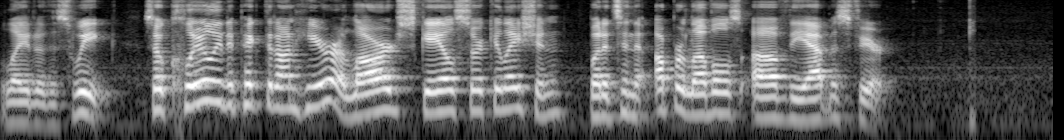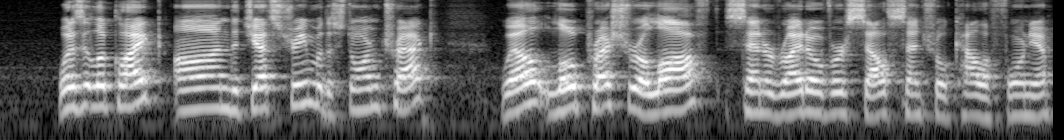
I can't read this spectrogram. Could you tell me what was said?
later this week. So clearly depicted on here, a large scale circulation, but it's in the upper levels of the atmosphere. What does it look like on the jet stream or the storm track? Well, low pressure aloft, centered right over south central California.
